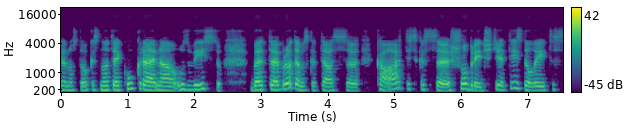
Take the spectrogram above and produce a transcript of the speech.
gan uz to, kas notiek Ukrainā, uz visu. Bet, uh, protams, ka tās kārtis, kas šobrīd šķiet izdalītas,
